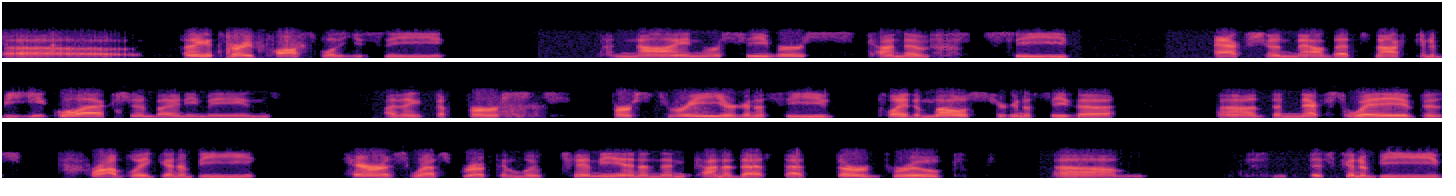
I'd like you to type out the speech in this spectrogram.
Uh, I think it's very possible that you see nine receivers kind of see action. Now that's not going to be equal action by any means. I think the first first three you're going to see play the most. You're going to see the uh, the next wave is probably going to be Harris, Westbrook, and Luke Timian, and then kind of that that third group um, is going to be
